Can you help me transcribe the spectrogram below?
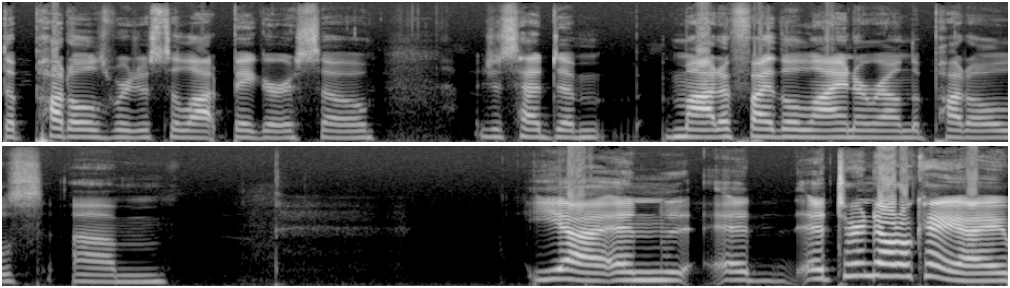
the puddles were just a lot bigger. So I just had to m- modify the line around the puddles. Um, yeah, and it it turned out okay. I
